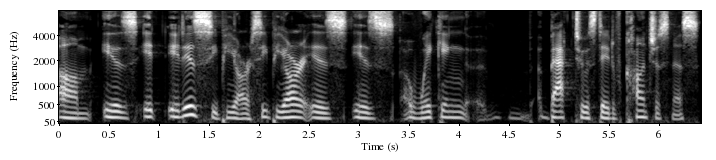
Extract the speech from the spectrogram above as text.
um, is it it is CPR. CPR is is awaking back to a state of consciousness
